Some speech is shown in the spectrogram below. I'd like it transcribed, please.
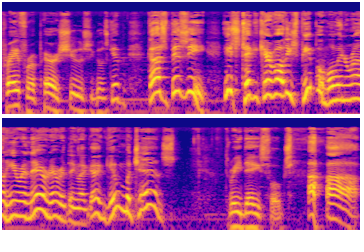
pray for a pair of shoes, he goes, give God's busy. He's taking care of all these people moving around here and there and everything like that. Give him a chance. Three days, folks. Ha ha.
